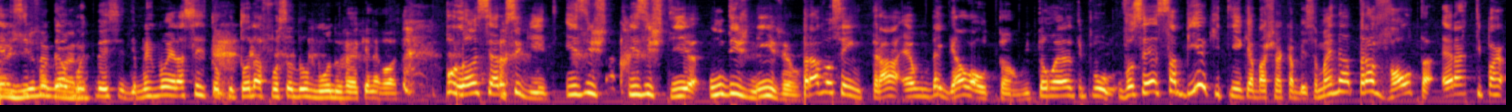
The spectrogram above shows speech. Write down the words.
ele se fudeu agora. muito nesse dia. Meu irmão, ele acertou com toda a força do mundo, velho, aquele negócio. O lance era o seguinte: exis- existia um desnível. Pra você entrar, é um degrau altão. Então era tipo, você sabia que tinha que abaixar a cabeça, mas na, pra volta era tipo a,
